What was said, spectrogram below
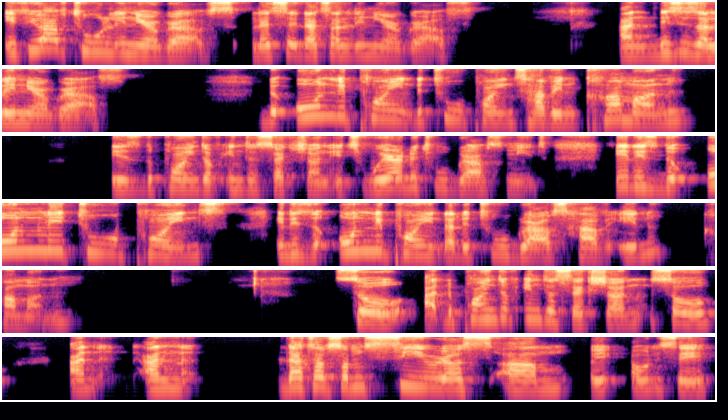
if you have two linear graphs, let's say that's a linear graph, and this is a linear graph, the only point the two points have in common is the point of intersection. It's where the two graphs meet. It is the only two points, it is the only point that the two graphs have in common. So at the point of intersection, so, and, and that have some serious, um, I want to say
